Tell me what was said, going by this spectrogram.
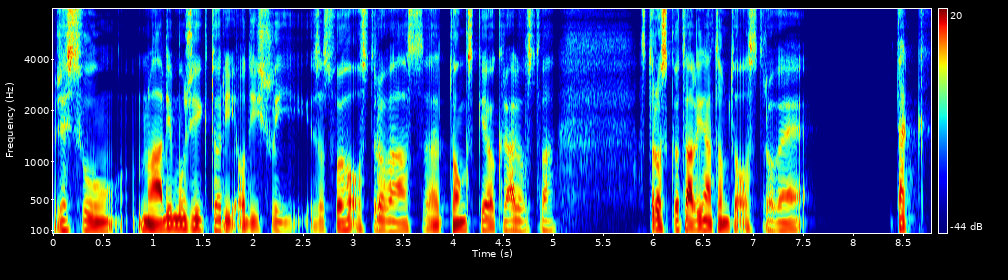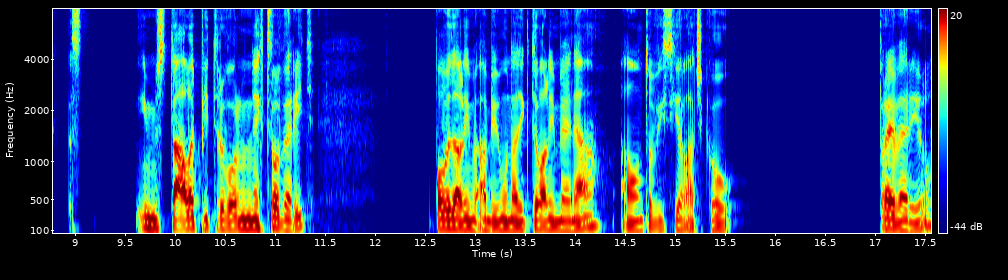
že sú mladí muži, ktorí odišli zo svojho ostrova z Tongského kráľovstva, stroskotali na tomto ostrove, tak im stále Peter Warren nechcel veriť. Povedali im, aby mu nadiktovali mená a on to vysielačkou preveril.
